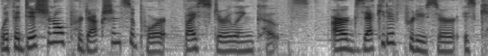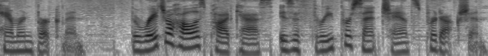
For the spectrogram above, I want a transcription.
with additional production support by Sterling Coates. Our executive producer is Cameron Berkman. The Rachel Hollis podcast is a 3% chance production.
